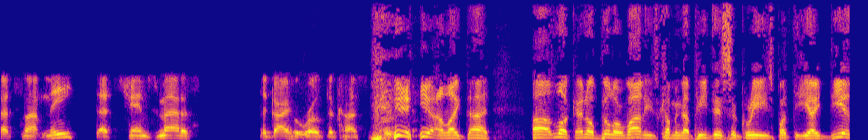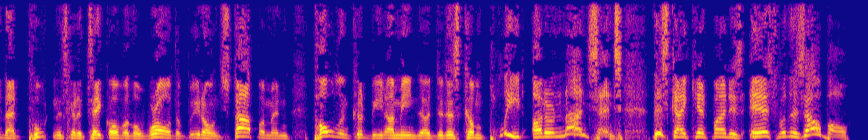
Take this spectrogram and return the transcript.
That's not me. That's James Madison, the guy who wrote the Constitution. yeah, I like that. Uh, look, I know Bill O'Reilly's coming up. He disagrees, but the idea that Putin is going to take over the world if we don't stop him and Poland could be, I mean, uh, just complete, utter nonsense. This guy can't find his ass with his elbow.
